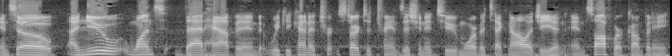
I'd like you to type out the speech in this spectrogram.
And so I knew once that happened, we could kind of tr- start to transition into more of a technology and, and software company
